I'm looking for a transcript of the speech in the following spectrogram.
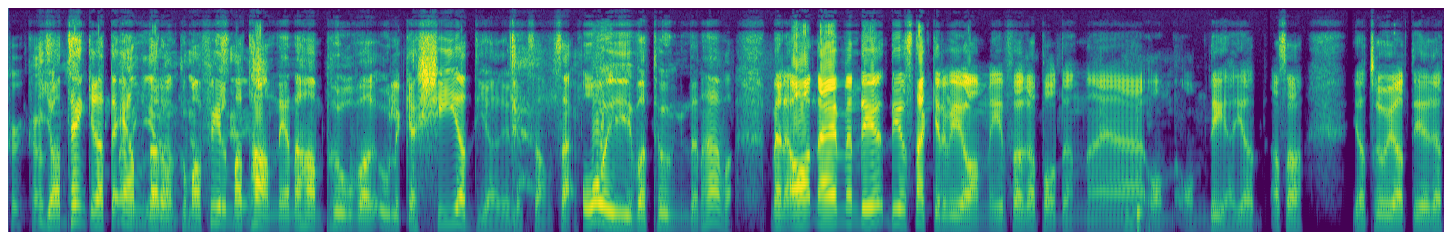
Kirk Cousins. jag tänker att det enda de kommer ha filmat han är när han provar olika kedjor. Liksom. Så här, Oj, vad tung den här var. Men ja, nej, men det, det snackade vi om i förra podden eh, om, om det. Jag, alltså, jag tror ju att det är rätt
